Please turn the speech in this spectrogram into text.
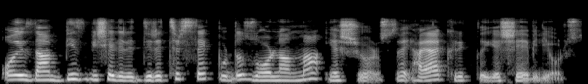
O yüzden biz bir şeyleri diretirsek burada zorlanma yaşıyoruz ve hayal kırıklığı yaşayabiliyoruz.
